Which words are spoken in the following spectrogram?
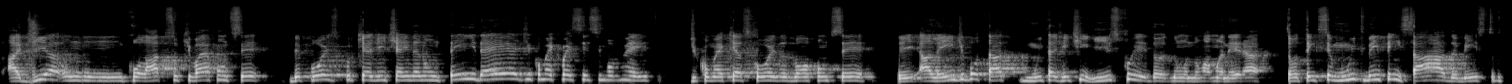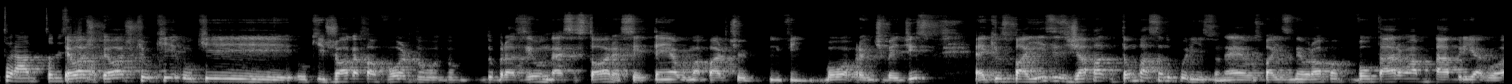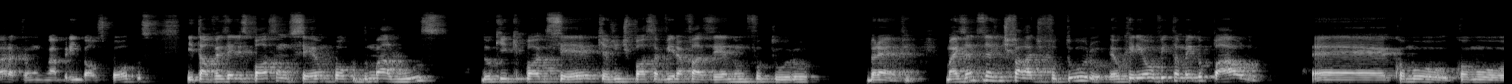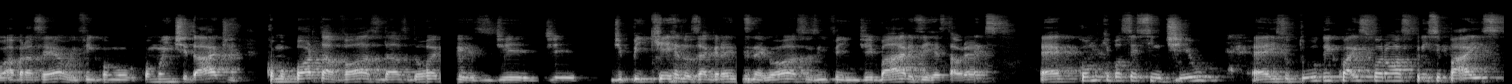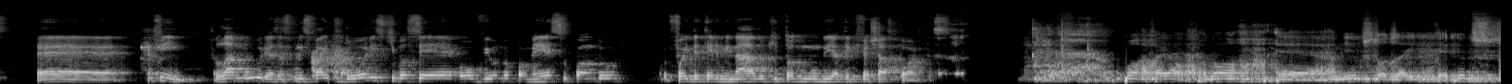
adia um colapso que vai acontecer depois, porque a gente ainda não tem ideia de como é que vai ser esse movimento, de como é que as coisas vão acontecer. E, além de botar muita gente em risco e do, numa maneira. Então tem que ser muito bem pensado, bem estruturado todo esse eu acho, eu acho que o que, o que o que joga a favor do, do, do Brasil nessa história, se tem alguma parte, enfim, boa para a gente ver disso, é que os países já estão passando por isso, né? Os países na Europa voltaram a abrir agora, estão abrindo aos poucos, e talvez eles possam ser um pouco de uma luz do que, que pode ser que a gente possa vir a fazer num futuro breve. Mas antes da gente falar de futuro, eu queria ouvir também do Paulo, é, como, como a Brasel, enfim, como, como entidade, como porta-voz das dores de, de, de, pequenos a grandes negócios, enfim, de bares e restaurantes. É, como que você sentiu é, isso tudo e quais foram as principais, é, enfim, lamúrias, as principais dores que você ouviu no começo quando foi determinado que todo mundo ia ter que fechar as portas? Bom, Rafael, olá, é, amigos todos aí, queridos.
